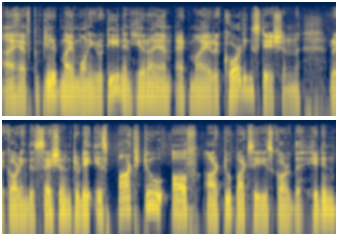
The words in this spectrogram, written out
I have completed my morning routine, and here I am at my recording station recording this session. Today is part two of our two part series called The Hidden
